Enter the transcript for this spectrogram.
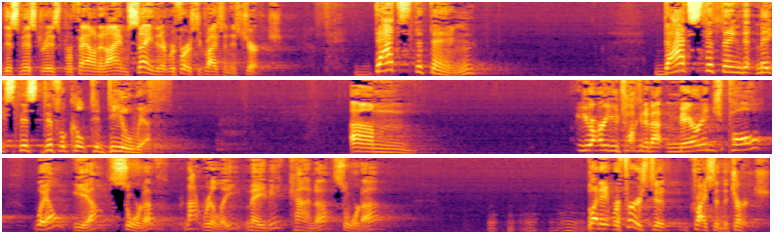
this mystery is profound, and I am saying that it refers to Christ and his church. That's the thing. That's the thing that makes this difficult to deal with. Um, are you talking about marriage, Paul? Well, yeah, sort of. Not really, maybe, kind of, sort of. But it refers to Christ and the church.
